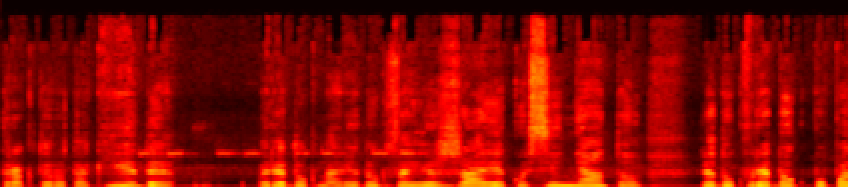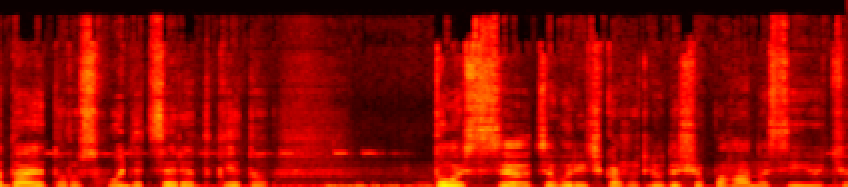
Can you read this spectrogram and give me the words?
Трактор отак їде, рядок на рядок заїжджає, косіння, то рядок в рядок попадає, то розходяться рядки, то дось цьогоріч кажуть люди, що погано сіють.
